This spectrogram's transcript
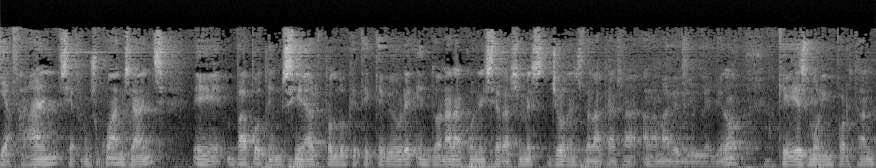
ja fa anys, ja fa uns quants anys eh, va potenciar tot el que té que veure en donar a conèixer als més joves de la casa a la Mare de Lledó que és molt important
